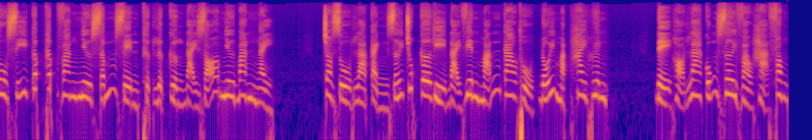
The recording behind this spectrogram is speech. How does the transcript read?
Tu sĩ cấp thấp vang như sấm rền thực lực cường đại rõ như ban ngày. Cho dù là cảnh giới trúc cơ kỳ đại viên mãn cao thủ đối mặt hai huyên. Để họ la cũng rơi vào hạ phong.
